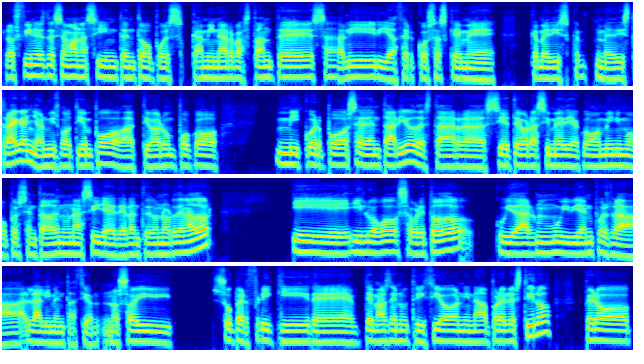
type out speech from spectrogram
Los fines de semana sí intento pues caminar bastante, salir y hacer cosas que me, que me, me distraigan y al mismo tiempo activar un poco mi cuerpo sedentario de estar eh, siete horas y media como mínimo pues sentado en una silla y delante de un ordenador y, y luego sobre todo cuidar muy bien pues la, la alimentación. No soy súper friki de temas de nutrición ni nada por el estilo, pero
